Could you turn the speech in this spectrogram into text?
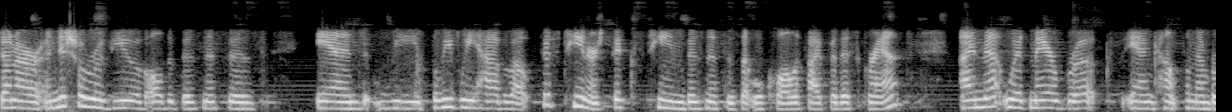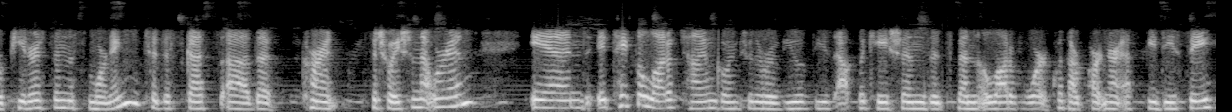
done our initial review of all the businesses, and we believe we have about 15 or 16 businesses that will qualify for this grant. I met with Mayor Brooks and Councilmember Petersen this morning to discuss uh, the current situation that we're in. And it takes a lot of time going through the review of these applications. It's been a lot of work with our partner, SBDC.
